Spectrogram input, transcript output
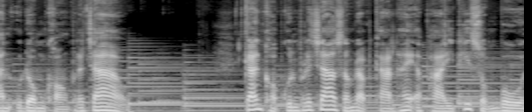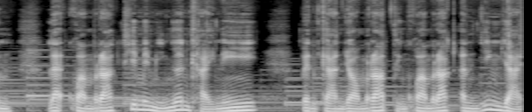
อันอุดมของพระเจ้า การขอบคุณพระเจ้าสำหรับการให้อภัยที่สมบูรณ์ และความรักที่ไม่มีเงื่อนไขนี้ เป็นการยอมรับถึงความรักอันยิ่งใหญ่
